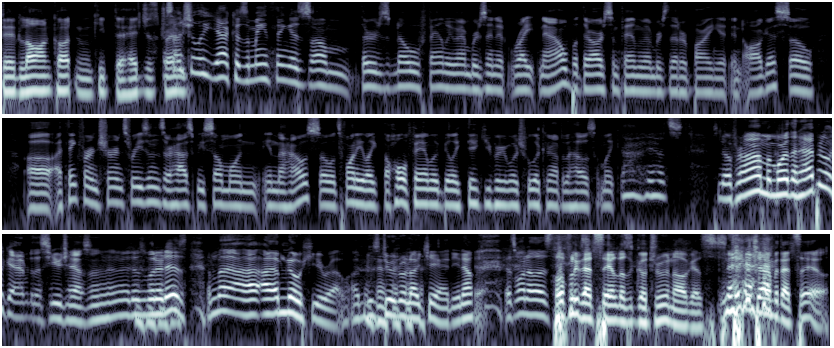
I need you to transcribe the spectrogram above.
the lawn cut and keep the hedges trimmed. Essentially, yeah, because the main thing is um, there's no family members in it right now, but there are some family members that are buying it in August. So uh, I think for insurance reasons, there has to be someone in the house. So it's funny, like the whole family would be like, "Thank you very much for looking after the house." I'm like, "Ah, yeah, it's, it's no problem. I'm more than happy to look after this huge house. Uh, It is what it is. I'm not. I, I'm no hero. I'm just doing what I can. You know, it's one of those. Hopefully that sale doesn't go through in August. Take a chance with that sale.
